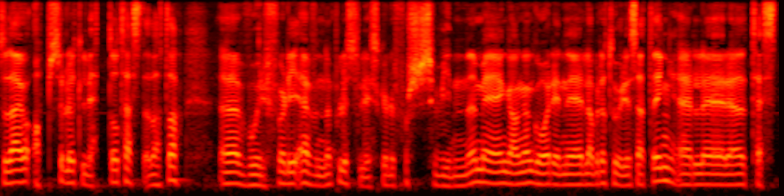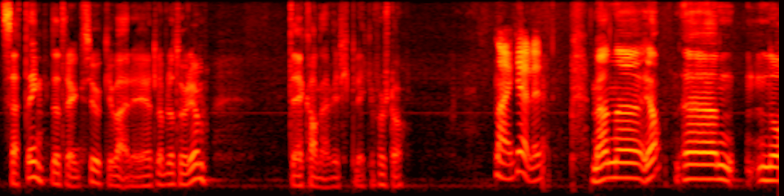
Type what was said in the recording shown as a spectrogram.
Så det er jo absolutt lett å teste dette. Eh, hvorfor de evnene plutselig skulle forsvinne med en gang han går inn i laboratoriesetting eller testsetting, det trengs jo ikke være i et laboratorium. Det kan jeg virkelig ikke forstå. Nei, ikke heller. Men eh, ja, eh, nå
